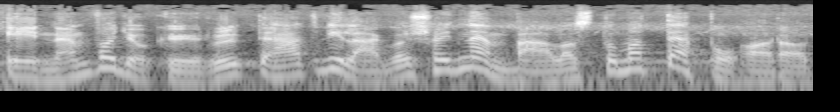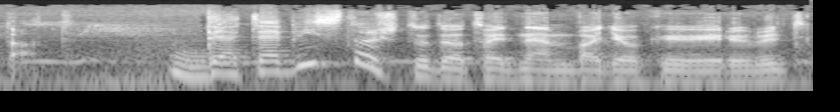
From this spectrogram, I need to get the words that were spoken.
Én nem vagyok őrült, tehát világos, hogy nem választom a te poharadat. De te biztos tudod, hogy nem vagyok őrült.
